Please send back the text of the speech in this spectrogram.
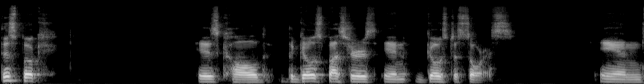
this book is called The Ghostbusters in Ghostosaurus. And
